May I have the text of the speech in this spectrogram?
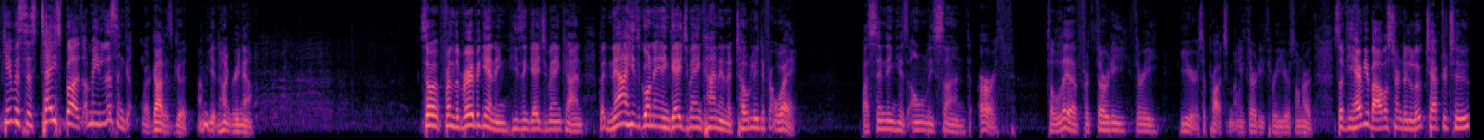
He gave us his taste buds. I mean, listen, well, God is good. I'm getting hungry now. So from the very beginning, he's engaged mankind, but now he's going to engage mankind in a totally different way by sending his only son to earth to live for 33 years, approximately 33 years on earth. So if you have your Bibles, turn to Luke chapter 2.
